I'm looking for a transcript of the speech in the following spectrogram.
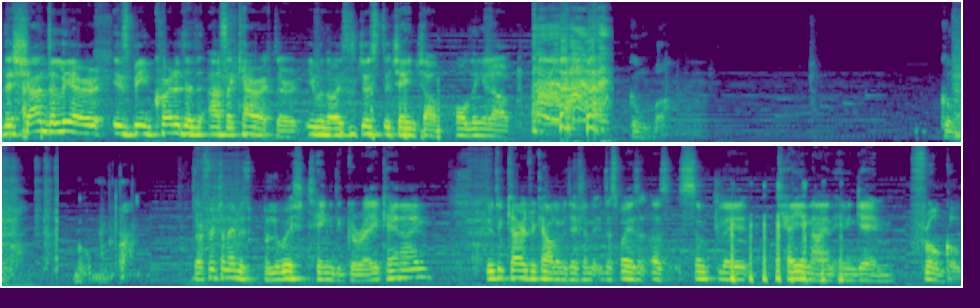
the chandelier is being credited as a character, even though it's just a chain chomp holding it up. Goomba. Goomba. Goomba. Their official name is Bluish Tinged Grey Canine. Due to character count limitation, it displays as simply canine in game. Frogog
